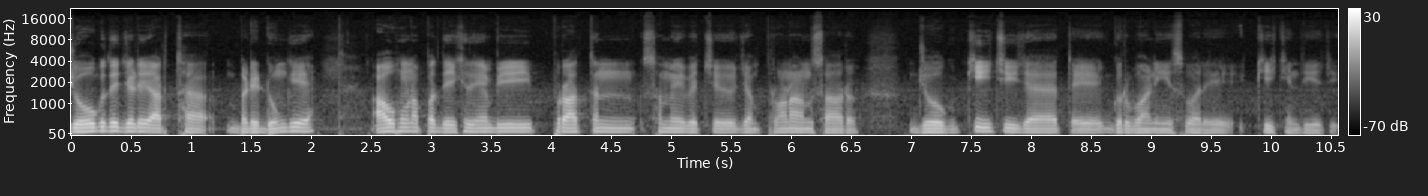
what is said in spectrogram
ਯੋਗ ਦੇ ਜਿਹੜੇ ਅਰਥ ਆ, ਬੜੇ ਡੂੰਘੇ ਆ। ਆਓ ਹੁਣ ਆਪਾਂ ਦੇਖਦੇ ਹਾਂ ਵੀ ਪੁਰਾਤਨ ਸਮੇਂ ਵਿੱਚ ਜਾਂ ਪੁਰਾਣਾ ਅਨੁਸਾਰ ਯੋਗ ਕੀ ਚੀਜ਼ ਹੈ ਤੇ ਗੁਰਬਾਣੀ ਇਸ ਬਾਰੇ ਕੀ ਕਹਿੰਦੀ ਹੈ ਜੀ।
